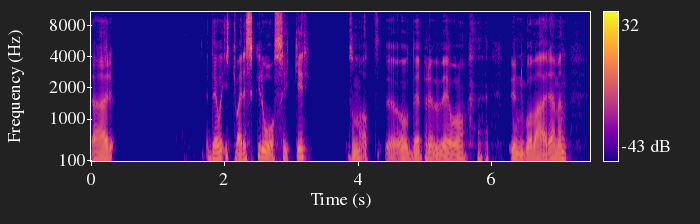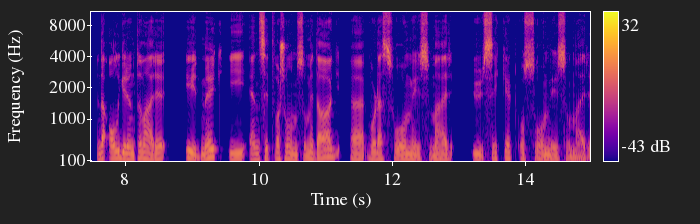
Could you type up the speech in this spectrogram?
Det er det å ikke være skråsikker. At, og det prøver vi å unngå å være. Men, men, det er all grunn til å være ydmyk i en situasjon som i dag, eh, hvor det er så mye som er usikkert, og så mye som er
